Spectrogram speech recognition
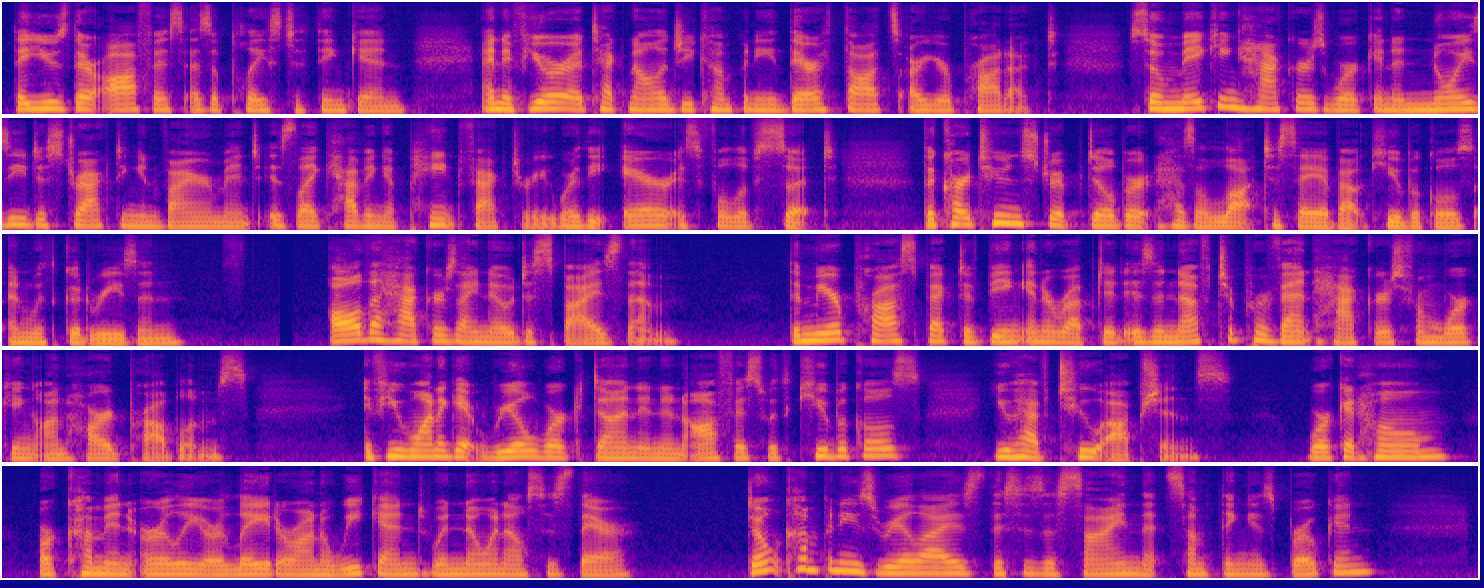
They use their office as a place to think in. And if you're a technology company, their thoughts are your product. So making hackers work in a noisy, distracting environment is like having a paint factory where the air is full of soot. The cartoon strip Dilbert has a lot to say about cubicles, and with good reason. All the hackers I know despise them. The mere prospect of being interrupted is enough to prevent hackers from working on hard problems. If you want to get real work done in an office with cubicles, you have two options work at home or come in early or late or on a weekend when no one else is there. Don't companies realize this is a sign that something is broken?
